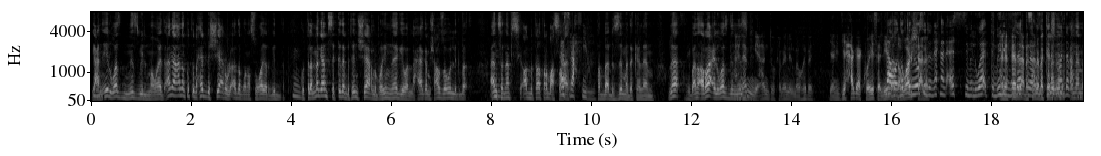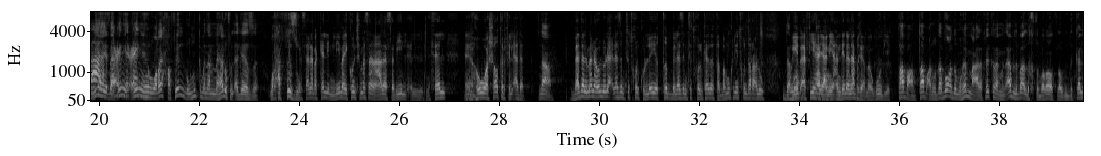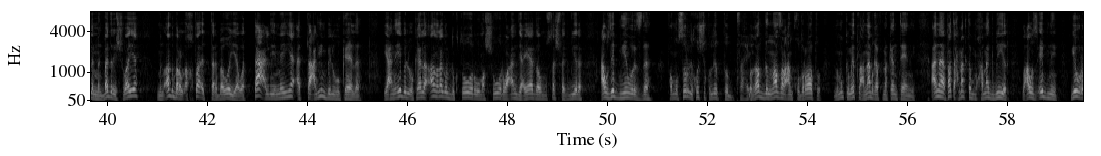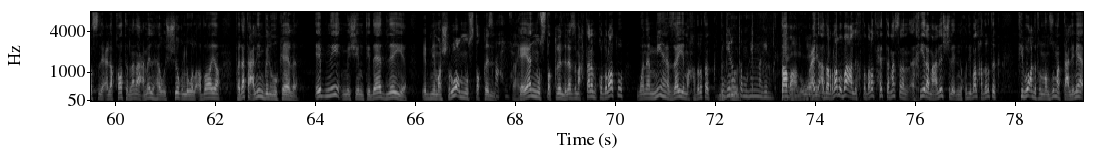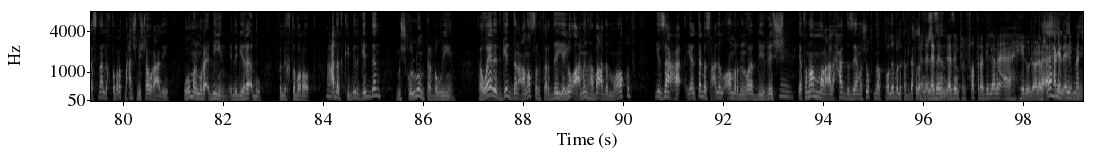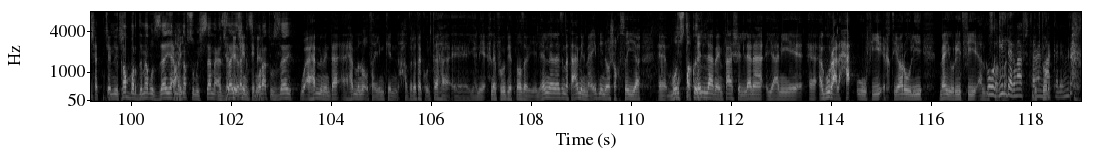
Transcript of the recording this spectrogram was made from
يعني إيه الوزن النسبي للمواد؟ أنا أنا كنت بحب الشعر والأدب وأنا صغير جدا. كنت لما أجي أمسك كده بيتين شعر لإبراهيم ناجي ولا حاجة مش عاوز أقول لك بقى أنسى نفسي أقعد بثلاث أربع ساعات. أسرح فيهم. طب بقى بالذمة ده كلام. لا يبقى أنا أراعي الوزن النسبي. علمني عنده كمان الموهبة دي. يعني دي حاجة كويسة ليه ما ادورش يقصد على إن إحنا نقسم الوقت بين أنا فاهم، لا، بس أنا ومذاكرة بتكلم- أنا منيها يبقى عيني عيني. هو رايحه فين وممكن أنميها له في الأجازة وأحفزه. بس أنا بتكلم ليه ما يكونش مثلا على سبيل المثال آه، هو شاطر في الأدب. نعم. بدل ما أنا أقول له لا لازم تدخل كلية طب لازم تدخل كذا طب ممكن يدخل دار علوم. ده ويبقى فيها طبعاً. يعني عندنا نبغة موجود يعني. طبعا طبعا. وده بعد مهم على فكرة من قبل بقى الاختبارات. لو بنتكلم من بدري شوية من أكبر الأخطاء التربوية والتعليمية التعليم بالوكالة. يعني إيه بالوكالة؟ أنا راجل دكتور ومشهور وعندي عيادة ومستشفى كبيرة. عاوز ابني يورث ده فمصر يخش كلية الطب صحيح. بغض النظر عن قدراته إنه ممكن يطلع نبغه في مكان تاني. أنا فاتح مكتب محاماة كبير وعاوز ابني يورث العلاقات اللي أنا عاملها والشغل والقضايا فده تعليم بالوكالة. ابني مش امتداد ليا. ابني مشروع مستقل. صحيح. صحيح. كيان مستقل لازم احترم قدراته وانميها زي ما حضرتك ودي نقطة بتقول مهمة جدا. طبعا. يعني وبعدين ادربه بقى على الاختبارات حتة مثلا أخيرة معلش لأن خدي بال حضرتك في بعد في المنظومة التعليمية أثناء الاختبارات ما حدش بيشاور عليه وهم المراقبين اللي بيراقبوا في الاختبارات. عدد كبير جدا مش كلهم تربويين. فوارد جدا عناصر فردية يقع منها بعض المواقف يزعق يلتبس عليه الأمر إن الولد بيغش مم. يتنمر على حد زي ما شفنا الطالبة اللي كانت داخلة أنا في لازم. لازم في الفترة دي اللي أنا أأهله اللي هو لو شاف حاجة زي دي ما تشتتش إنه يكبر دماغه إزاي يعمل صحيح. نفسه مش سامع إزاي يركز في. ورقته إزاي وأهم من ده أهم نقطة يمكن حضرتك قلتها آه، يعني أنا في وجهة نظري لأن أنا لازم أتعامل مع ابني إن هو شخصية آه، مستقلة مستقل. ما ينفعش إن أنا يعني آه، أجور على حقه في اختياره لما يريد في هو المستقبل الجيل ده يا جماعة مش هتتعامل؟ مع الكلام ده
